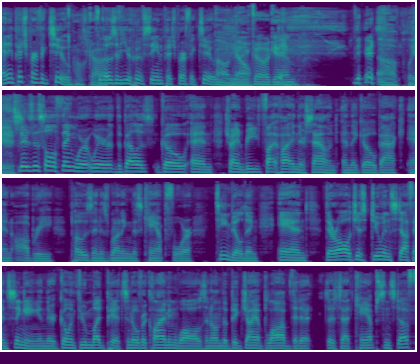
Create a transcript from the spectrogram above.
And in Pitch Perfect 2, Oh for those of you who have seen Pitch Perfect 2, Oh Here no! we go again. there's Oh please! there's this whole thing where where the Bellas go and try and refine their sound, and they go back, and Aubrey Posen is running this camp for team building, and they're all just doing stuff and singing, and they're going through mud pits and over climbing walls and on the big giant blob that it, there's at camps and stuff.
